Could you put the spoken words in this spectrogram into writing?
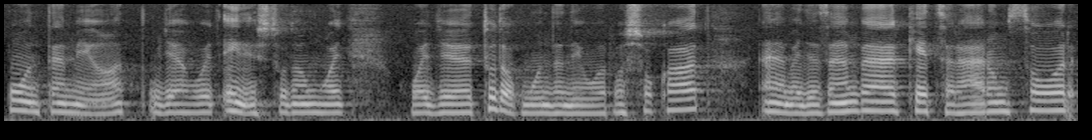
pont emiatt, ugye, hogy én is tudom, hogy, hogy tudok mondani orvosokat, elmegy az ember kétszer-háromszor,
